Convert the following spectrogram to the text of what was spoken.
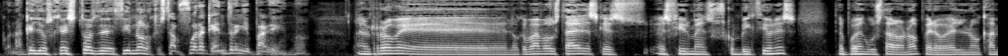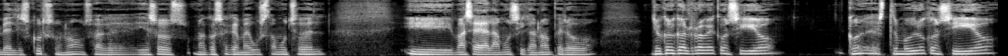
Con aquellos gestos de decir no, los que están fuera que entren y paguen, ¿no? El Robe, eh, lo que más me gusta es que es, es firme en sus convicciones, te pueden gustar o no, pero él no cambia el discurso, ¿no? O sea que, y eso es una cosa que me gusta mucho de él, y más allá de la música, ¿no? Pero yo creo que el Robe consiguió, con- Extremoduro consiguió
